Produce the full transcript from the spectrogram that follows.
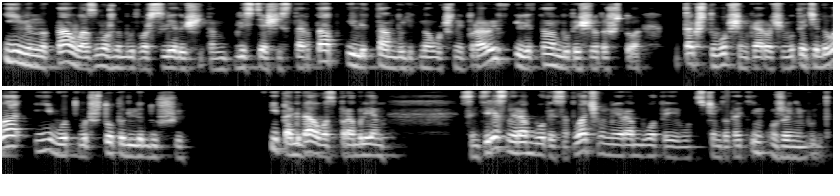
Именно там, возможно, будет ваш следующий там блестящий стартап, или там будет научный прорыв, или там будет еще-то что. Так что, в общем, короче, вот эти два и вот, вот что-то для души. И тогда у вас проблем с интересной работой, с оплачиваемой работой, вот с чем-то таким уже не будет.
